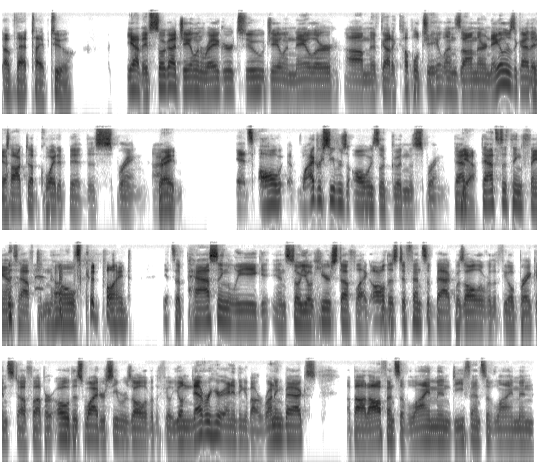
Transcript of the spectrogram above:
of that type too. Yeah, they've still got Jalen Reagor too, Jalen Nailor. Um, they've got a couple Jalen's on there. Nailor's a guy they yeah. talked up quite a bit this spring. Right it's all wide receivers always look good in the spring. That yeah. that's the thing fans have to know. that's a good point. It's a passing league, and so you'll hear stuff like, "Oh, this defensive back was all over the field breaking stuff up," or "Oh, this wide receiver was all over the field." You'll never hear anything about running backs, about offensive linemen, defensive linemen,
